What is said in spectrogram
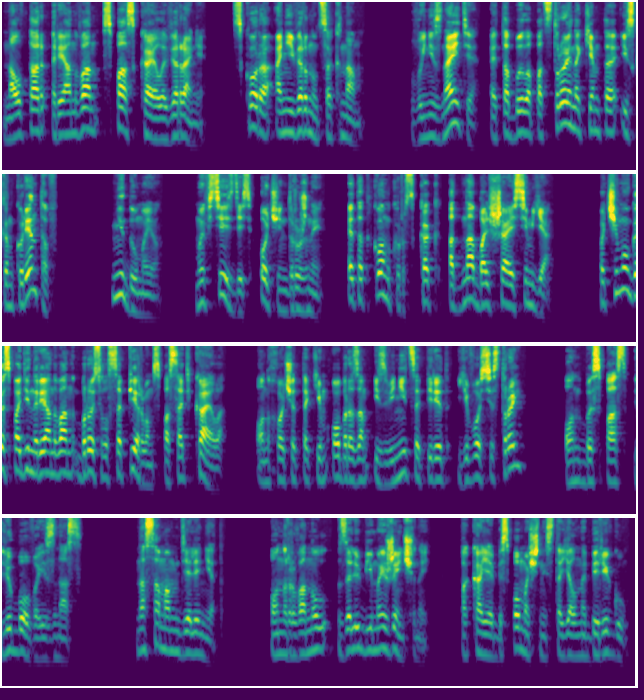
Налтар Рианван спас Кайла Верани. Скоро они вернутся к нам. Вы не знаете, это было подстроено кем-то из конкурентов? Не думаю. Мы все здесь очень дружны. Этот конкурс как одна большая семья. Почему господин Рианван бросился первым спасать Кайла? Он хочет таким образом извиниться перед его сестрой? Он бы спас любого из нас. На самом деле нет. Он рванул за любимой женщиной, пока я беспомощный стоял на берегу.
